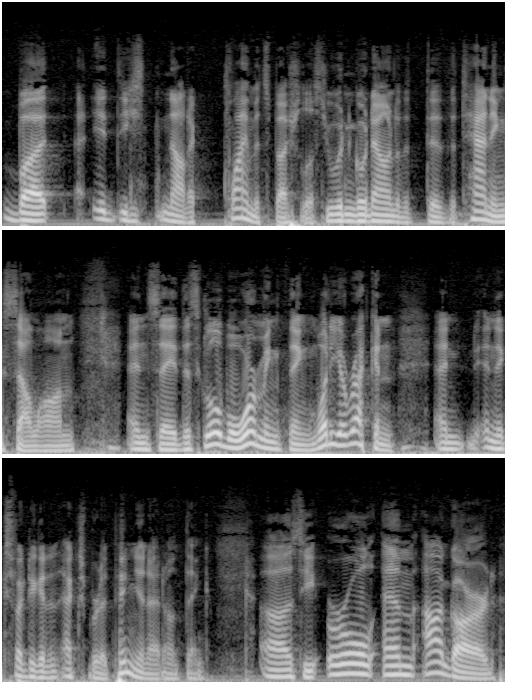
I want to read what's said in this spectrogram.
but it, he's not a climate specialist. You wouldn't go down to the, the, the, tanning salon and say, This global warming thing, what do you reckon? And, and expect to get an expert opinion, I don't think. Uh, see, Earl M. Agard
